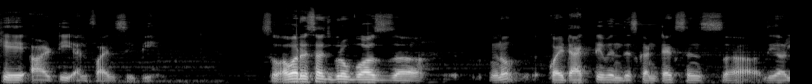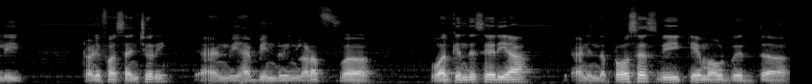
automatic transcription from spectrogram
KRT alpha and Cp. So, our research group was uh, you know quite active in this context since uh, the early 21st century and we have been doing a lot of uh, work in this area and in the process we came out with the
